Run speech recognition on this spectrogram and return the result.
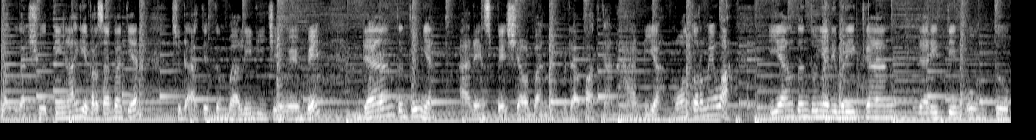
melakukan syuting lagi persahabat ya. Sudah aktif kembali di JWB Dan tentunya ada yang spesial banget mendapatkan hadiah motor mewah Yang tentunya diberikan dari tim untuk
